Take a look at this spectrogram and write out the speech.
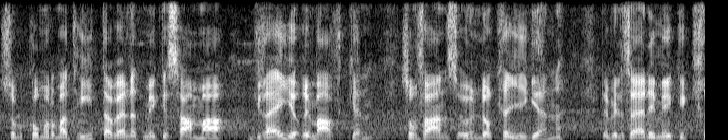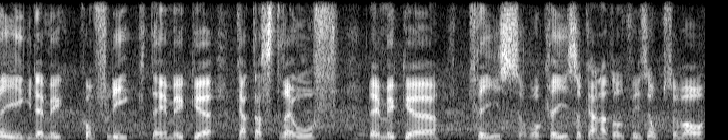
så kommer de att hitta väldigt mycket samma grejer i marken som fanns under krigen. Det vill säga det är mycket krig, det är mycket konflikt, det är mycket katastrof, det är mycket kriser och kriser kan naturligtvis också vara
